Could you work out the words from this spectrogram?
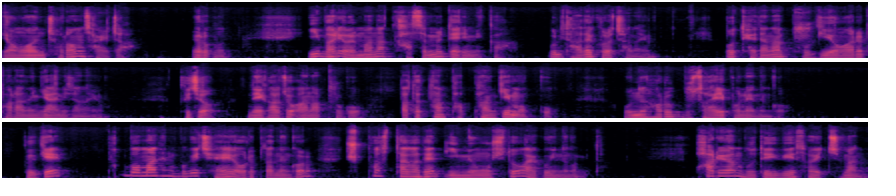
영원처럼 살자. 여러분, 이 말이 얼마나 가슴을 때립니까? 우리 다들 그렇잖아요. 뭐 대단한 부귀영화를 바라는 게 아니잖아요. 그저 내 가족 안 아프고 따뜻한 밥 한 끼 먹고 오늘 하루 무사히 보내는 거. 그게 평범한 행복이 제일 어렵다는 걸 슈퍼스타가 된 임영웅 씨도 알고 있는 겁니다. 화려한 무대 위에 서 있지만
